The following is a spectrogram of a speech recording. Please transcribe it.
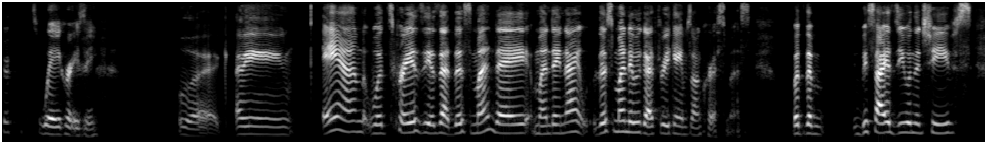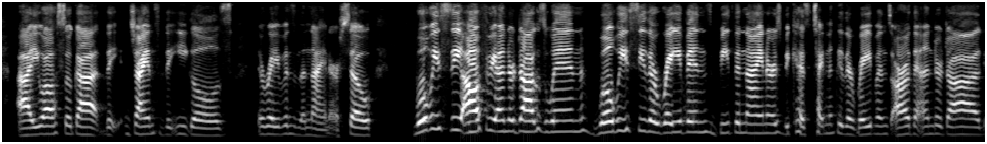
It's way crazy. Look, I mean, and what's crazy is that this Monday, Monday night, this Monday we got three games on Christmas. But the besides you and the Chiefs, uh, you also got the Giants and the Eagles, the Ravens and the Niners. So will we see all three underdogs win? Will we see the Ravens beat the Niners because technically the Ravens are the underdog?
